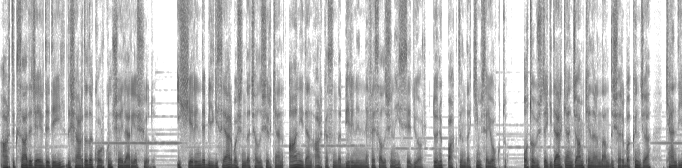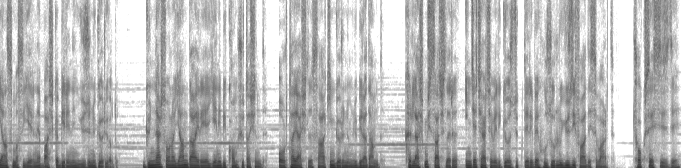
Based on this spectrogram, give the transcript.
Artık sadece evde değil dışarıda da korkunç şeyler yaşıyordu. İş yerinde bilgisayar başında çalışırken aniden arkasında birinin nefes alışını hissediyor. Dönüp baktığında kimse yoktu. Otobüste giderken cam kenarından dışarı bakınca kendi yansıması yerine başka birinin yüzünü görüyordu. Günler sonra yan daireye yeni bir komşu taşındı. Orta yaşlı, sakin görünümlü bir adamdı. Kırlaşmış saçları, ince çerçeveli gözlükleri ve huzurlu yüz ifadesi vardı. Çok sessizdi,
